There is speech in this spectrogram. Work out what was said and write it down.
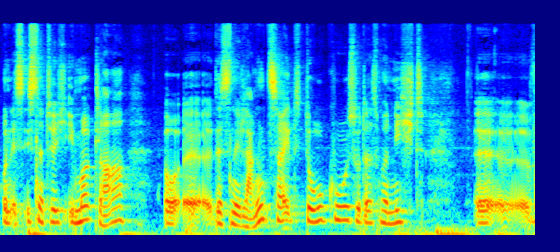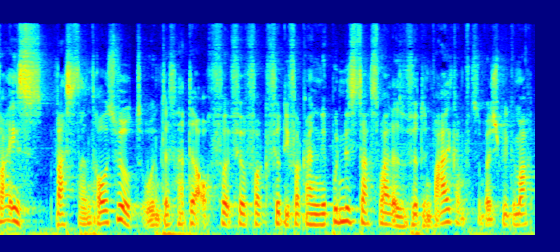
Und es ist natürlich immer klar, äh, das ist eine Langzeit-Doku, sodass man nicht äh, weiß, was dann draus wird. Und das hat er auch für, für, für, die vergangene Bundestagswahl, also für den Wahlkampf zum Beispiel gemacht.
